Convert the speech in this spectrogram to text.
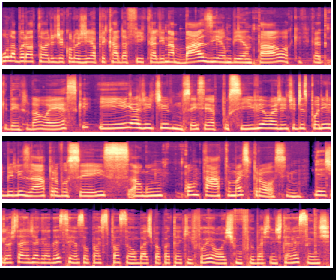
o laboratório de ecologia aplicada fica ali na base ambiental, que fica aqui dentro da UESC, e a gente, não sei se é possível, a gente disponibilizar para vocês algum contato mais próximo. Gente gostaria de agradecer a sua participação. O bate-papo até aqui foi ótimo, foi bastante interessante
